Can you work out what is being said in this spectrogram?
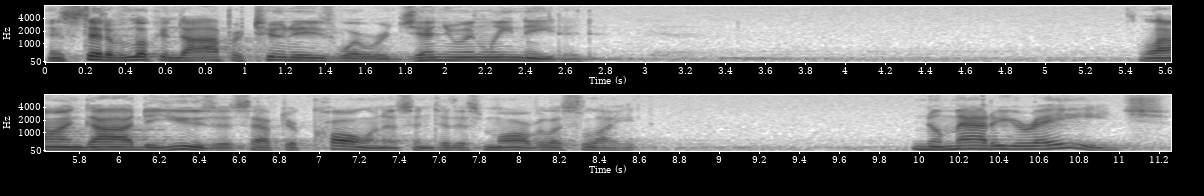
Instead of looking to opportunities where we're genuinely needed. Allowing God to use us after calling us into this marvelous light. No matter your age.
